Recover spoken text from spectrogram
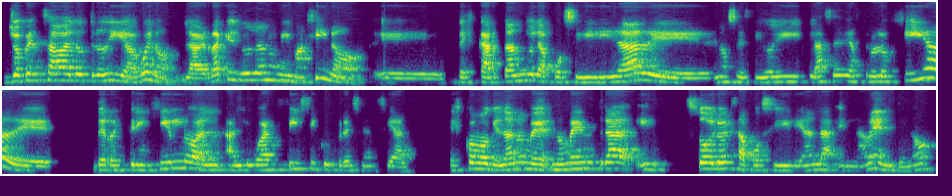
yo pensaba el otro día, bueno, la verdad que yo ya no me imagino eh, descartando la posibilidad de, no sé, si doy clases de astrología, de, restringirlo al, lugar físico y presencial. Es como que ya no me, no me entra solo esa posibilidad en la, en la mente, ¿no?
